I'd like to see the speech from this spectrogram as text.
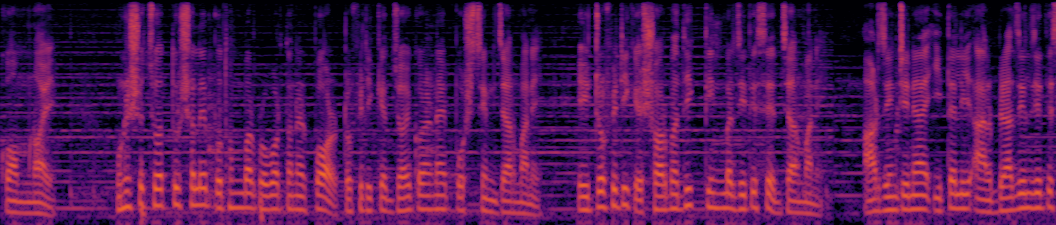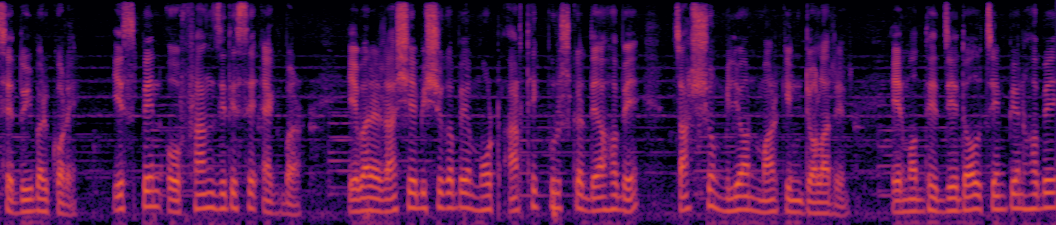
কম নয়। উনিশশো সালে প্রথমবার প্রবর্তনের পর ট্রফিটিকে জয় করে নেয় পশ্চিম জার্মানি। এই ট্রফিটিকে সর্বাধিক তিনবার জিতেছে জার্মানি। আর্জেন্টিনা, ইতালি আর ব্রাজিল জিতেছে দুইবার করে। স্পেন ও ফ্রান্স জিতেছে একবার। এবারে রাশিয়া বিশ্বকাপে মোট আর্থিক পুরস্কার দেওয়া হবে চারশো মিলিয়ন মার্কিন ডলারের। এর মধ্যে যে দল চ্যাম্পিয়ন হবে,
